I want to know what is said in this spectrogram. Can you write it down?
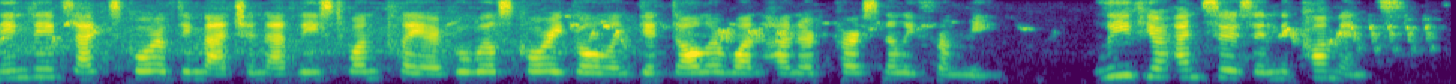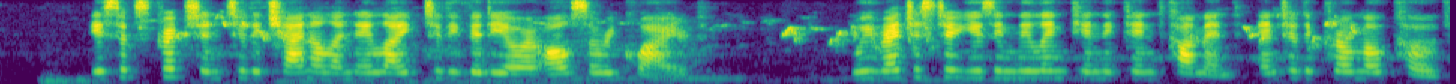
Name the exact score of the match and at least one player who will score a goal and get 100 personally from me. Leave your answers in the comments. A subscription to the channel and a like to the video are also required. We register using the link in the pinned comment, enter the promo code,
